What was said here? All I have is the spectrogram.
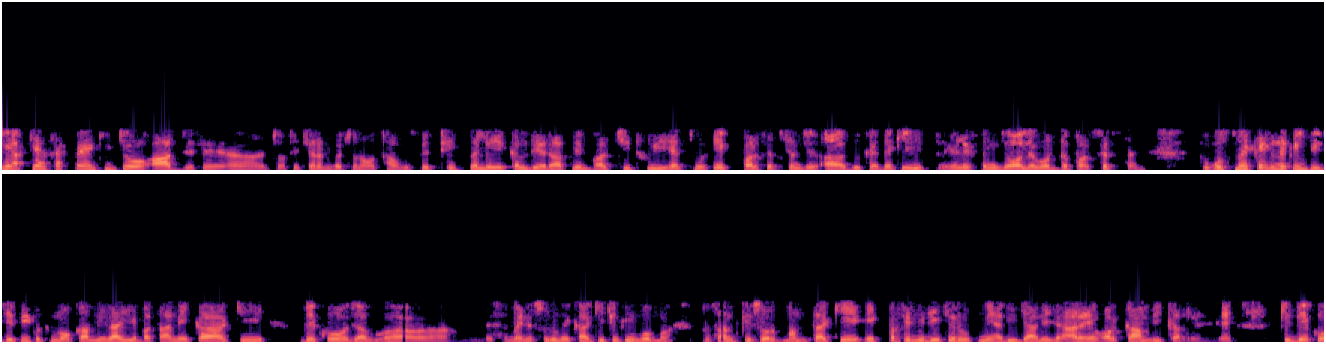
ये आप कह सकते हैं कि जो आज जैसे चौथे चरण का चुनाव था उससे ठीक पहले कल देर रात में बातचीत हुई है तो एक परसेप्शन जो, जो कहते हैं कि election is all about the perception तो उसमें कहीं ना कहीं बीजेपी को मौका मिला ये बताने का कि देखो जब जैसे मैंने शुरू में कहा कि चूँकि वो प्रशांत किशोर ममता के एक प्रतिनिधि के रूप में अभी जाने जा रहे हैं और काम भी कर रहे हैं कि देखो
